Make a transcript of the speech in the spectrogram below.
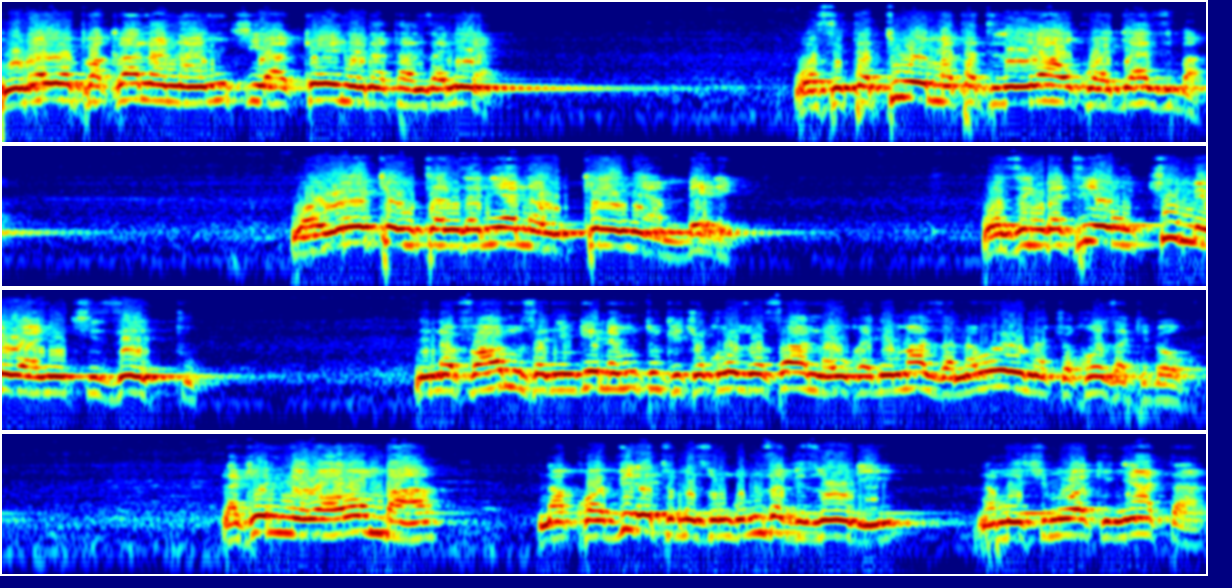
inayopakana na nchi ya Kenya na Tanzania wasitatue matatizo yao kwa jaziba, waweke Utanzania na Ukenya mbele, wazingatie uchumi wa nchi zetu. Ninafahamu saa nyingine mtu ukichokozwa sana ukanyamaza, na wewe unachokoza kidogo, lakini nawaomba, na kwa vile tumezungumza vizuri na Mheshimiwa Kenyatta,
